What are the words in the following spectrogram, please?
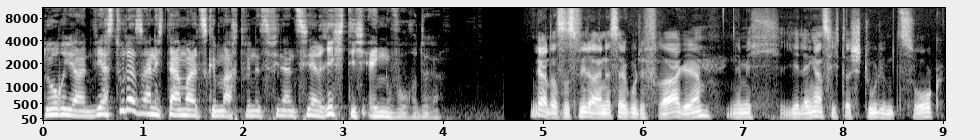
Dorian, wie hast du das eigentlich damals gemacht, wenn es finanziell richtig eng wurde? Ja, das ist wieder eine sehr gute Frage. Nämlich je länger sich das Studium zog,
